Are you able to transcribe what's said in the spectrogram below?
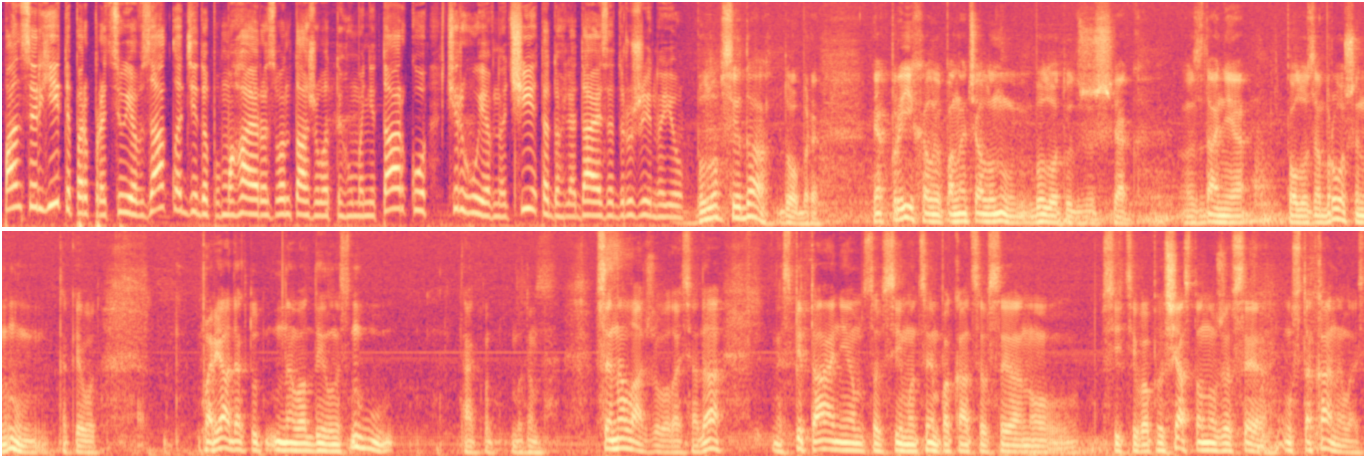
Пан Сергій тепер працює в закладі, допомагає розвантажувати гуманітарку, чергує вночі та доглядає за дружиною. Було б завжди добре. Як приїхали, поначалу ну, було тут ж як здання полузаброшене, ну, таке от. Порядок тут наводилось. Ну, так от будемо. Все наладжувалося, да? з питанням, з всім цим, поки це все, ну, всі ці вопроси. Зараз воно вже все устаканилось.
